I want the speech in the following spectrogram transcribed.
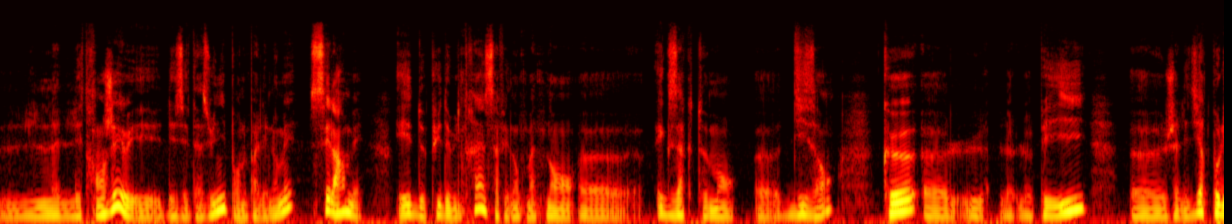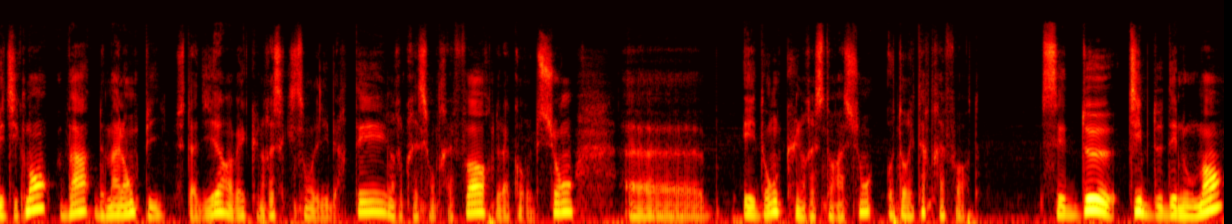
l'étranger et les États-Unis, pour ne pas les nommer, c'est l'armée. Et depuis 2013, ça fait donc maintenant euh, exactement dix ans que le, pays, j'allais dire politiquement, va de mal en pis, c'est-à-dire avec une restriction des libertés, une répression très forte, de la corruption, et donc une restauration autoritaire très forte ces deux types de dénouements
